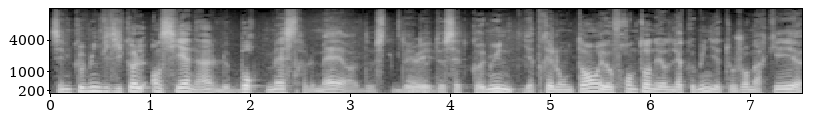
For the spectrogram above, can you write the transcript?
C'est une commune viticole ancienne. hein. Le bourgmestre, le maire de, de- oui. de- de cette commune, il y a très longtemps. Et au fronton d'ailleurs de la commune, il y a toujours marqué euh,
